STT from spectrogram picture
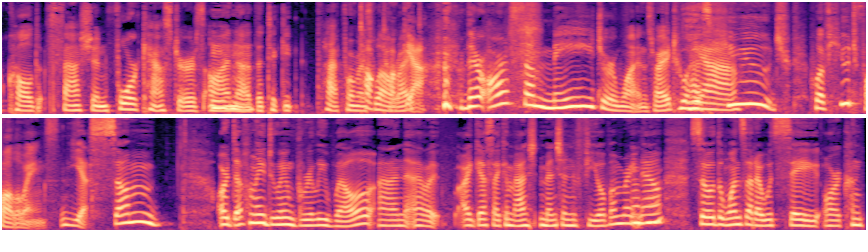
so-called fashion forecasters on uh, the Tiki platform as Talk well, Talk, right? yeah. there are some major ones, right, who has Yeah. huge, who have huge followings. Yes, some are definitely doing really well, and uh, I guess I can man- mention a few of them right now. So the ones that I would say are con-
